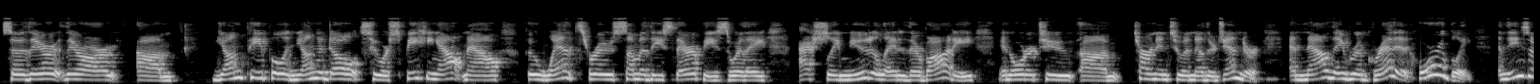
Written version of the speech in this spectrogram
So there there are um, young people and young adults who are speaking out now who went through some of these therapies where they actually mutilated their body in order to um, turn into another gender and now they regret it horribly and these are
